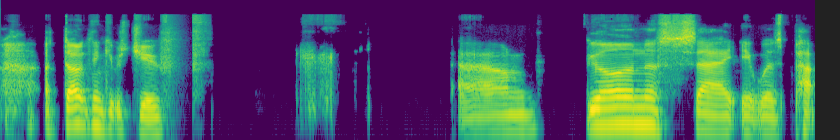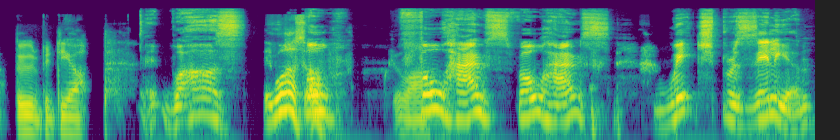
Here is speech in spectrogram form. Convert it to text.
I don't think it was Diouf. I'm gonna say it was Pat Bouba Diop. It was. It was. Oh, on. Full house, full house. Which Brazilian?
